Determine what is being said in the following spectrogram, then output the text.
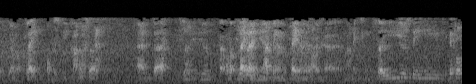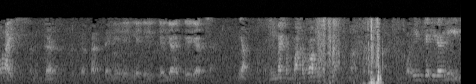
if you're on a plane, obviously you can't That's right. And uh, So if you're uh, on a On a plane, plane, yeah. I've been on a plane in America at night, and so you use the little lights, and uh, that you, you, Yeah. you make a, like a rocket. Well, you, you don't need.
